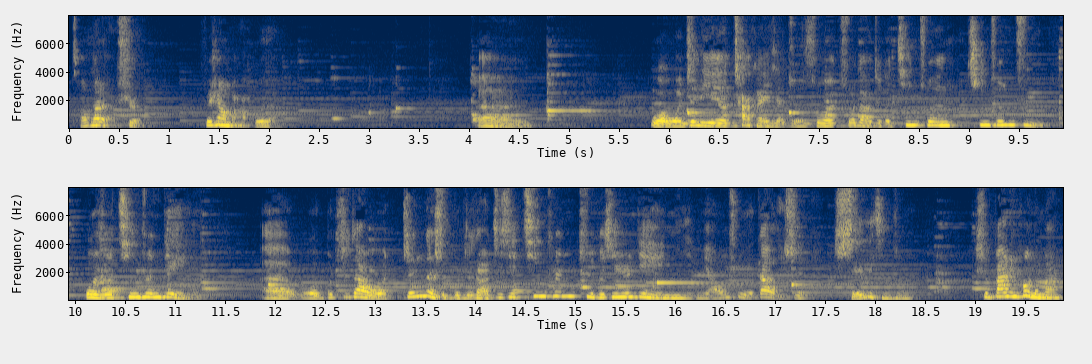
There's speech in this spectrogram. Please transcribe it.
草草了事。非常马虎的，呃，我我这里要岔开一下，就是说说到这个青春青春剧或者说青春电影，呃，我不知道，我真的是不知道这些青春剧和青春电影，你描述的到底是谁的青春？是八零后的吗？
